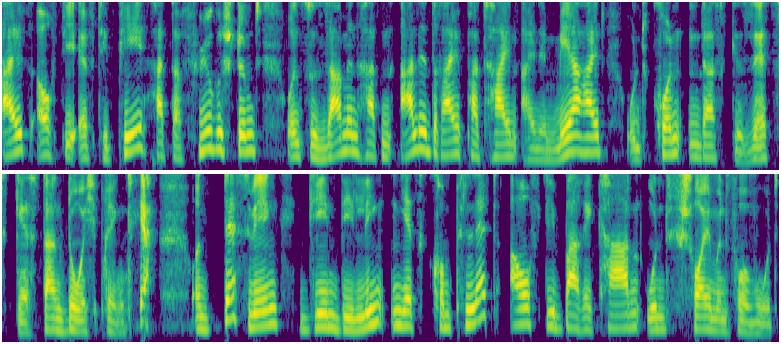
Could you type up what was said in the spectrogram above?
als auch die FDP hat dafür gestimmt und zusammen hatten alle drei Parteien eine Mehrheit und konnten das Gesetz gestern durchbringen. Ja, und deswegen gehen die Linken jetzt komplett auf die Barrikaden und schäumen vor Wut.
